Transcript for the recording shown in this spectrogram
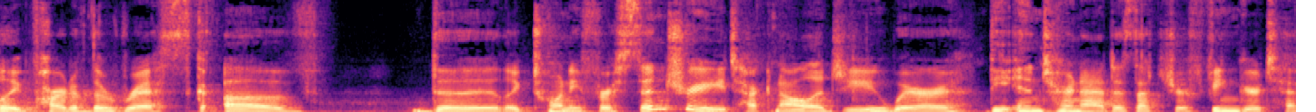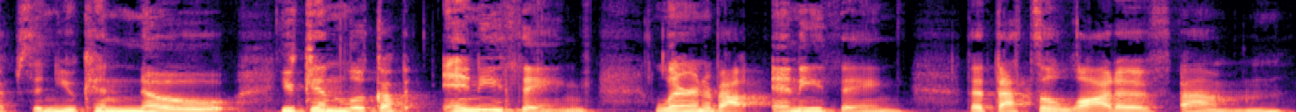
like part of the risk of the like 21st century technology where the internet is at your fingertips and you can know you can look up anything learn about anything that that's a lot of um,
